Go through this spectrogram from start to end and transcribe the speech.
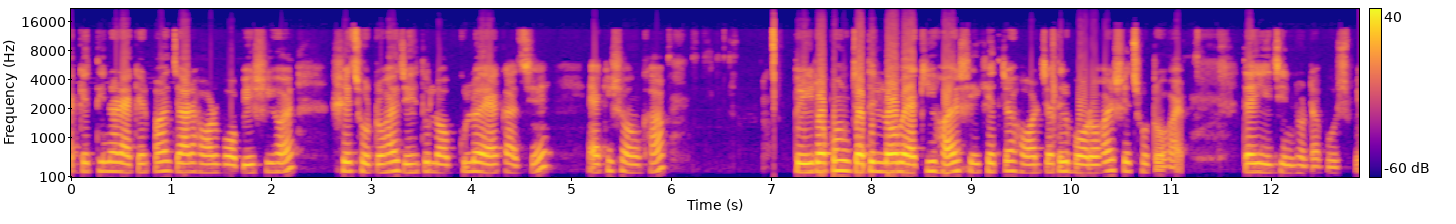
একের তিন আর একের পাঁচ, যার হর ব বেশি হয়, সে ছোট হয়, যেহেতু লবগুলো এক আছে, একই সংখ্যা। তো এইরকম যাদের লব একই হয়, সেই ক্ষেত্রে হর যাদের বড় হয়, সে ছোট হয়। তাই এই চিহ্নটা বসবে।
